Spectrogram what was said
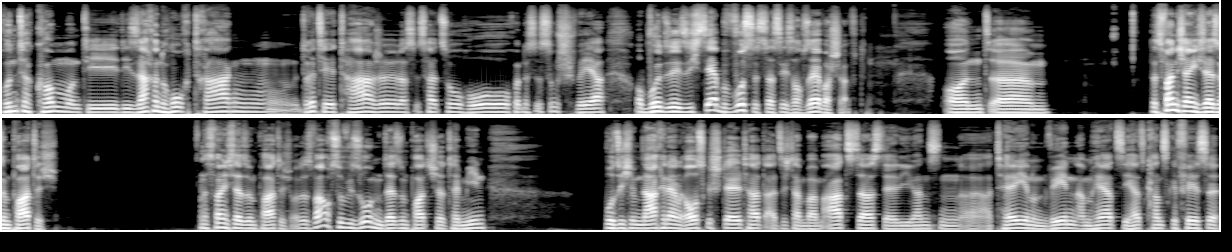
runterkommen und die, die Sachen hochtragen, dritte Etage, das ist halt so hoch und es ist so schwer, obwohl sie sich sehr bewusst ist, dass sie es auch selber schafft. Und ähm, das fand ich eigentlich sehr sympathisch. Das fand ich sehr sympathisch. Und es war auch sowieso ein sehr sympathischer Termin, wo sich im Nachhinein rausgestellt hat, als ich dann beim Arzt saß, der die ganzen äh, Arterien und Venen am Herz, die Herzkranzgefäße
